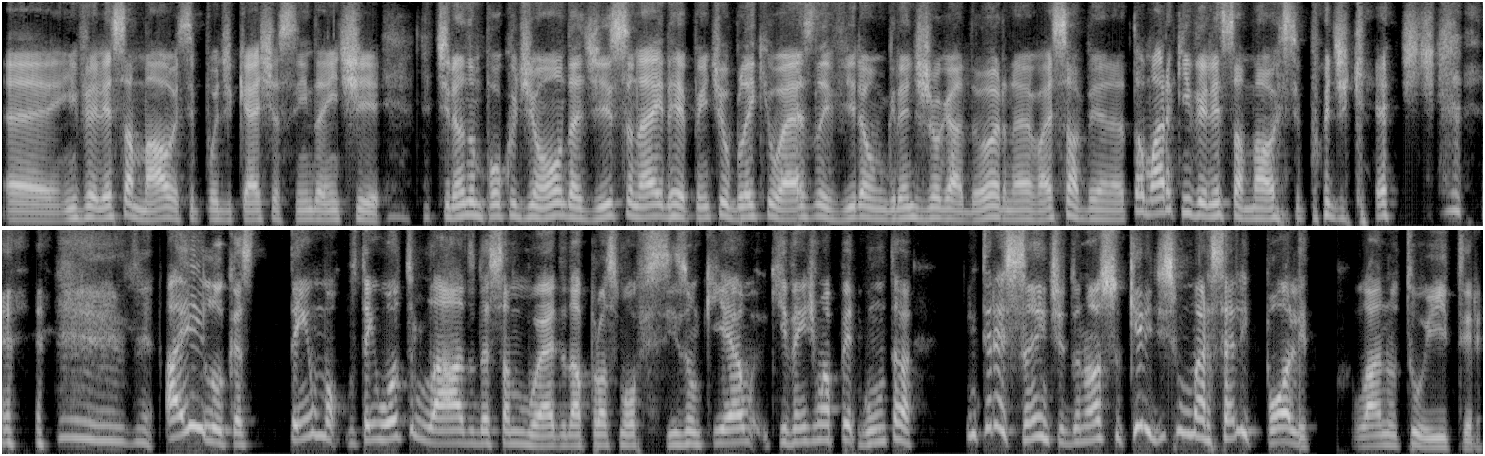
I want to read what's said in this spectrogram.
é, envelheça mal esse podcast, assim, da gente tirando um pouco de onda disso, né? E de repente o Blake Wesley vira um grande jogador, né? Vai saber, né? Tomara que envelheça mal esse podcast. Aí, Lucas, tem, uma, tem o outro lado dessa moeda da próxima off-season que, é, que vem de uma pergunta interessante do nosso queridíssimo Marcelo Hipólito lá no Twitter.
